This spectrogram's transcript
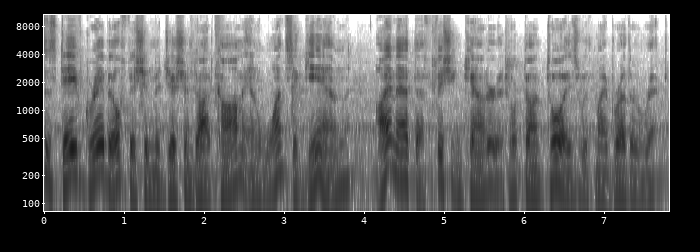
is Dave Graybill, fishingmagician.com, and once again, I'm at the fishing counter at Hooked on Toys with my brother Rick.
